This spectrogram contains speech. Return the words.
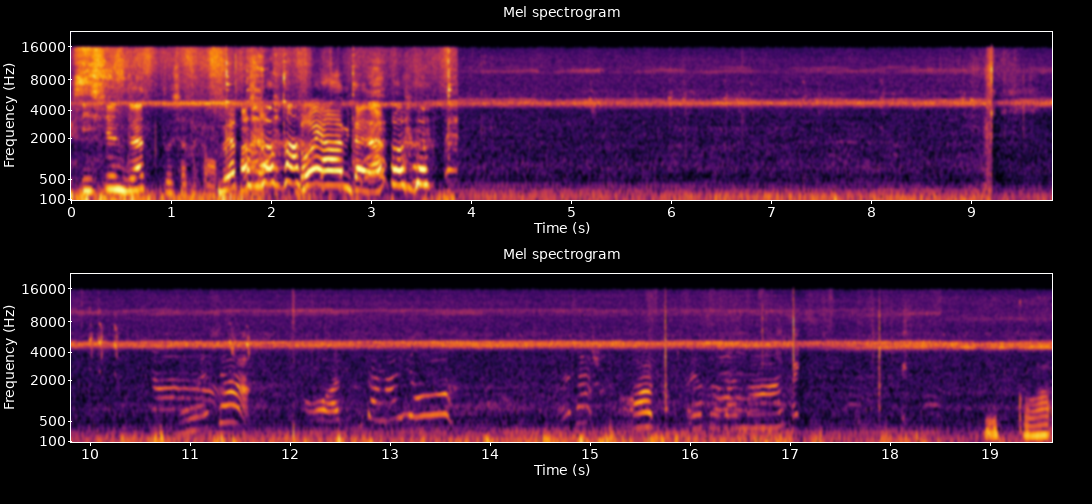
一瞬ブラッとしちゃったかも。どうやった。どうやみたいなゆっこは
